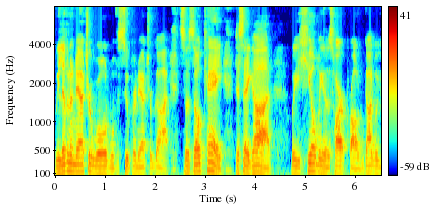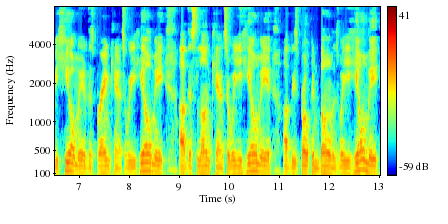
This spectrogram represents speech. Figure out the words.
We live in a natural world with a supernatural God. So it's okay to say, God, will you heal me of this heart problem? God, will you heal me of this brain cancer? Will you heal me of this lung cancer? Will you heal me of these broken bones? Will you heal me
